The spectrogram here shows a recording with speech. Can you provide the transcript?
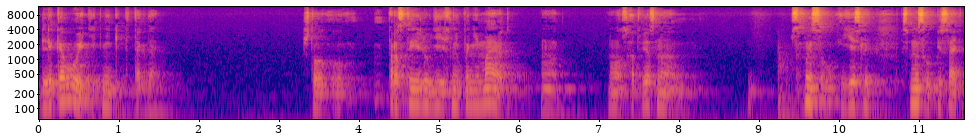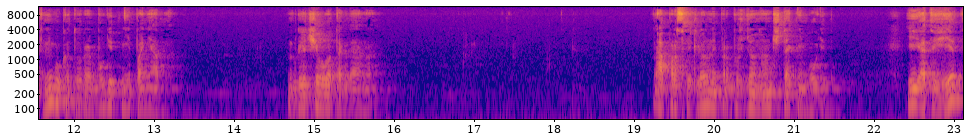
для кого эти книги-то тогда? Что простые люди их не понимают. Вот. Ну, соответственно, смысл, если смысл писать книгу, которая будет непонятна. Для чего тогда она? А просветленный, пробужденный он читать не будет. И ответ,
